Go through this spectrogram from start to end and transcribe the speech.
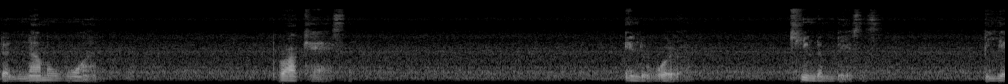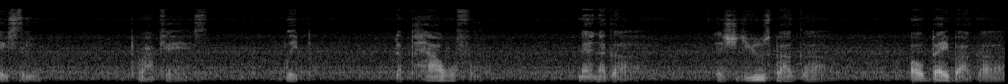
the number one broadcasting in the world. Kingdom Business. BAC broadcast with the powerful man of God that's used by God, obeyed by God,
